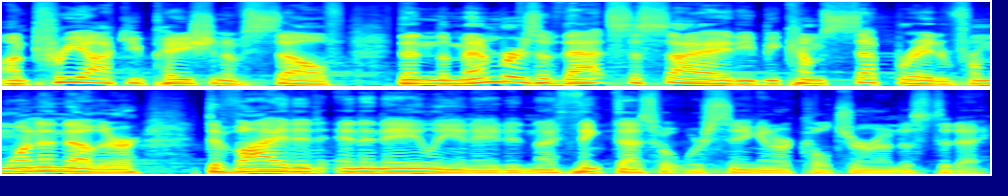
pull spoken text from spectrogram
on preoccupation of self, then the members of that society become separated from one another, divided and alienated. And I think that's what we're seeing in our culture around us today.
